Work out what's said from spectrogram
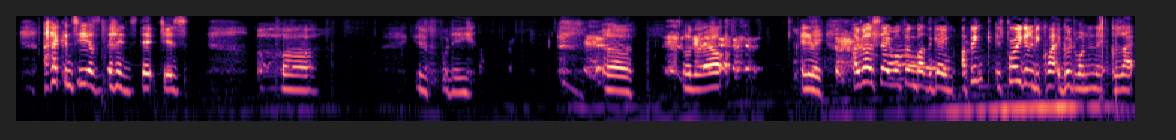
I can see us in stitches. Oh, it's funny. Uh, unreal. Anyway, I gotta say one thing about the game. I think it's probably gonna be quite a good one, isn't it? Because like,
